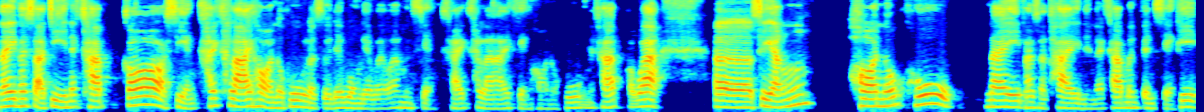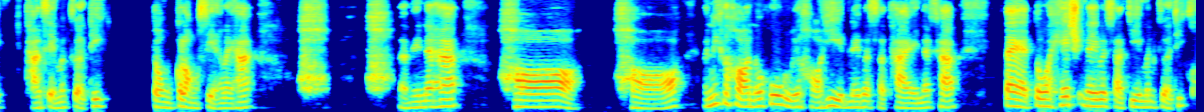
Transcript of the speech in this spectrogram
ในภาษาจีนนะครับ ก็เสียงคล้ายๆฮอนฮูกเราซื้อได้วงเรียกไว้ว่ามันเสียงคล้ายๆ เสียงฮอนฮูกนะครับ เพราะว่าเสียงฮอนฮูกในภาษาไทยเนี่ยนะครับ มันเป็นเสียงที่ฐานเสียงมันเกิดที่ตรงกล่องเสียงเลยฮะแบบนี้นะฮะฮอหอ อันนี้คือฮอนฮูกหรือหอหีบในภาษาไทยนะครับ แต่ตัว h ในภาษาจีนมันเกิดที่โค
